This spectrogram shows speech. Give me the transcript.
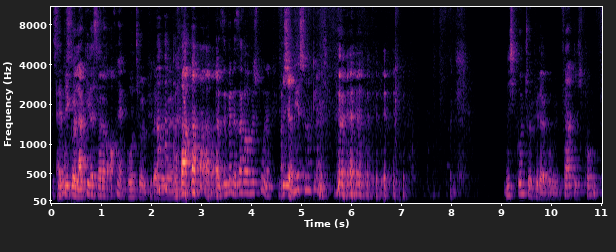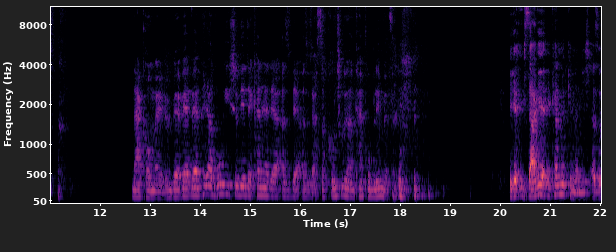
Das Go Lucky, das war doch auch eine Grundschulpädagogin. Da sind wir in der Sache auf der Spur. Ne? Was Ja. studierst du noch gleich? Nicht Grundschulpädagogik. Fertig, Punkt. Na komm, ey, wenn- wer, wer, wer Pädagogik studiert, der kann ja der, also der, also da ist doch Grundschule dann kein Problem mehr für. Ich, ich sage ja, ich kann mit Kindern nicht. Also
